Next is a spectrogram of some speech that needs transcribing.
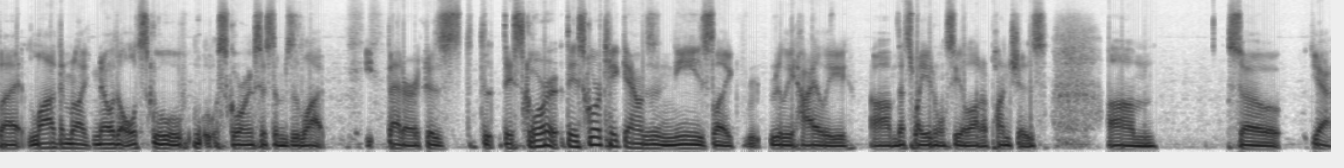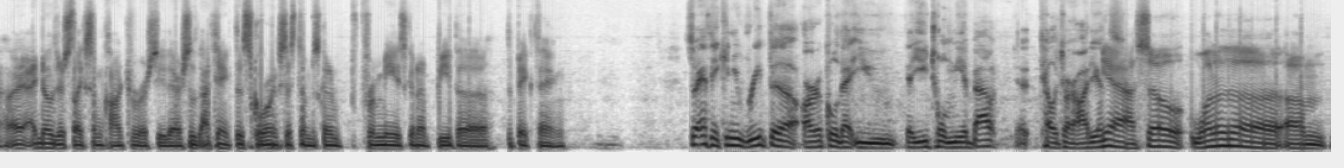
But a lot of them are like, no, the old school scoring system is a lot better because th- they score they score takedowns and knees like r- really highly. Um, that's why you don't see a lot of punches. Um, so yeah, I, I know there's like some controversy there. So I think the scoring system is going to, for me, is going to be the the big thing. So, Anthony, can you read the article that you that you told me about? Uh, tell it to our audience. Yeah. So one of the um,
